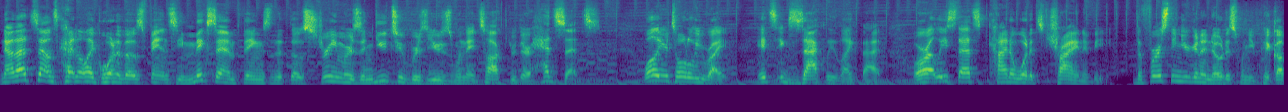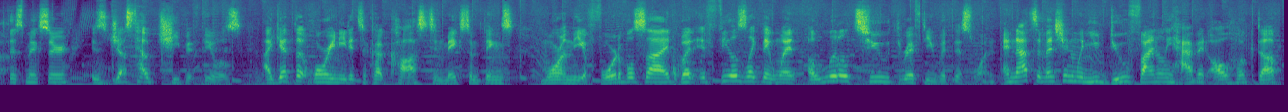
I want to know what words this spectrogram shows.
now that sounds kind of like one of those fancy mix-amp things that those streamers and YouTubers use when they talk through their headsets. Well, you're totally right. It's exactly like that, or at least that's kind of what it's trying to be. The first thing you're to notice when you pick up this mixer is just how cheap it feels. I get that Hori needed to cut costs and make some things more on the affordable side, but it feels like they went a little too thrifty with this one. And not to mention when you do finally have it all hooked up,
